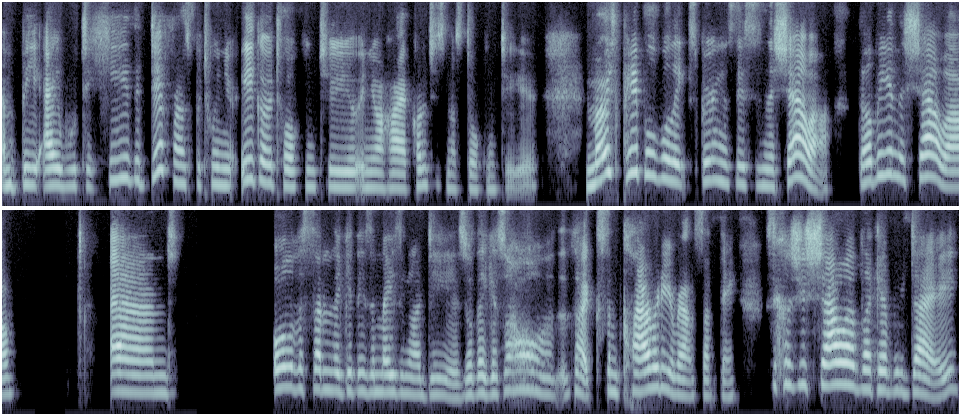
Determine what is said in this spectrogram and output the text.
and be able to hear the difference between your ego talking to you and your higher consciousness talking to you. Most people will experience this in the shower. They'll be in the shower and all of a sudden they get these amazing ideas or they get oh like some clarity around something. It's because you shower like every day.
